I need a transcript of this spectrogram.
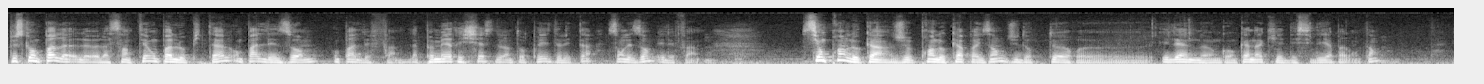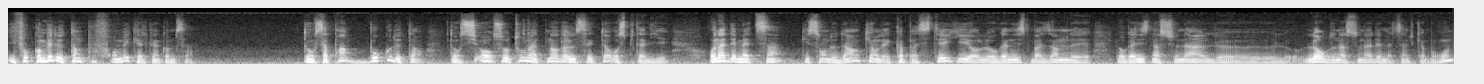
puisqu'on parle de la santé, on parle de l'hôpital, on parle des hommes, on parle des femmes. La première richesse de l'entreprise, de l'État, sont les hommes et les femmes. Si on prend le cas, je prends le cas par exemple du docteur euh, Hélène Ngonkana qui est décédée il n'y a pas longtemps, il faut combien de temps pour former quelqu'un comme ça? Donc ça prend beaucoup de temps. Donc si on se retrouve maintenant dans le secteur hospitalier, on a des médecins qui sont dedans, qui ont les capacités, qui ont l'organisme, par exemple, l'organisme national, l'ordre national des médecins du Cameroun,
